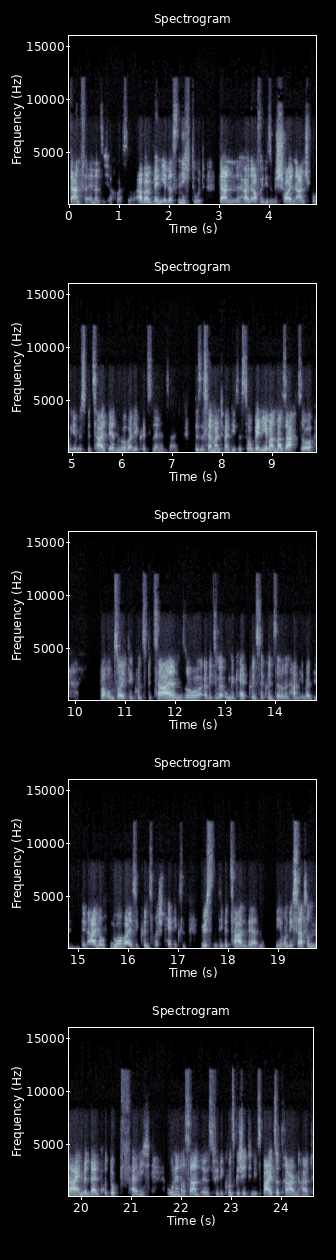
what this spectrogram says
dann verändert sich auch was so. Aber wenn ihr das nicht tut, dann hört auf mit diesem bescheuerten Anspruch, ihr müsst bezahlt werden, nur weil ihr KünstlerInnen seid. Das ist ja manchmal dieses so. Wenn jemand mal sagt so, warum soll ich den Kunst bezahlen, so, äh, beziehungsweise umgekehrt, Künstler, Künstlerinnen haben immer den, den Eindruck, nur weil sie künstlerisch tätig sind, müssten sie bezahlt werden. und ich sage so, nein, wenn dein Produkt völlig uninteressant ist, für die Kunstgeschichte nichts beizutragen hat,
